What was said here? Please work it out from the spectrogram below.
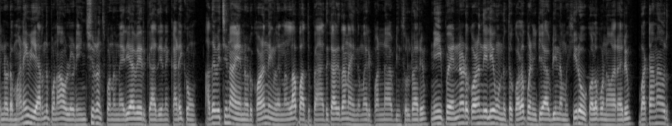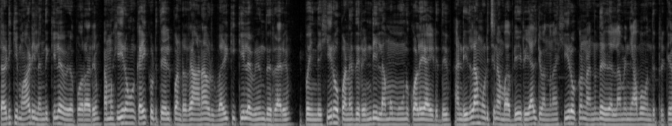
என்னோட மனைவி இறந்து போனால் அவளோட இன்சூரன்ஸ் பணம் நிறையாவே இருக்குது அது எனக்கு கிடைக்கும். அதை வச்சு நான் என்னோட குழந்தைங்கள நல்லா பார்த்துப்பேன். அதுக்காக தான் நான் இந்த மாதிரி பண்ணேன் அப்படின்னு சொல்கிறாரு நீ இப்போ என்னோட குழந்தையிலேயே ஒன்றுத்த கொலை பண்ணிட்டியா அப்படின்னு நம்ம ஹீரோவை கொலை பண்ண வராரு பட் ஆனால் அவர் தடுக்கி மாடியிலேருந்து கீழே விழ போகிறாரு நம்ம ஹீரோவும் கை கொடுத்து ஹெல்ப் பண்ணுறாரு ஆனால் அவருக்கு வழுக்கி கீழே விழுந்துடுறாரு. இப்போ இந்த ஹீரோ பண்ணது ரெண்டு இல்லாமல் மூணு கொலை ஆகிடுது அண்ட் இதெல்லாம் முடிச்சு நம்ம அப்படியே ரியாலிட்டி வந்தோம்னா ஹீரோக்கும் நடந்தது எல்லாமே ஞாபகம் வந்துட்டு இருக்கு.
